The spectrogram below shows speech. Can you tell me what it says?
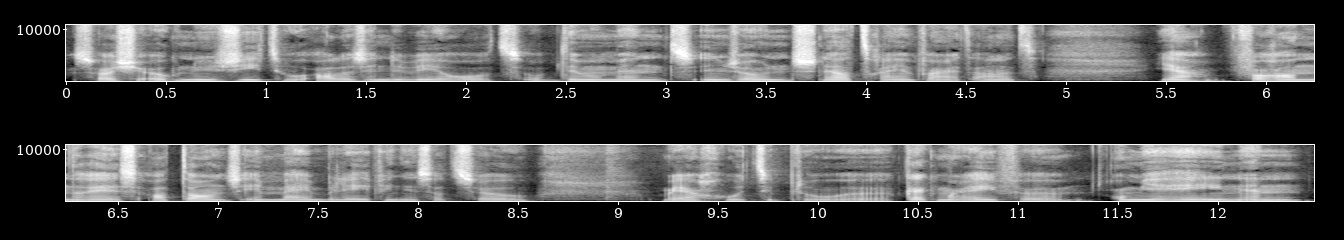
zoals je ook nu ziet hoe alles in de wereld op dit moment in zo'n sneltreinvaart aan het ja, veranderen is. Althans, in mijn beleving is dat zo. Maar ja, goed, ik bedoel, uh, kijk maar even om je heen. En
